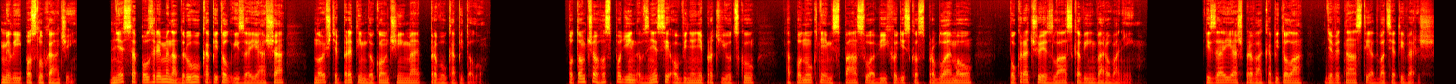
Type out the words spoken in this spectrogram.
Milí poslucháči, dnes sa pozrieme na druhú kapitolu Izaiáša, no ešte predtým dokončíme prvú kapitolu. Po tom, čo hospodín vznesie obvinenie proti Judsku a ponúkne im spásu a východisko z problémov, pokračuje s láskavým varovaním. Izaiáš 1. kapitola, 19. a 20. verš.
